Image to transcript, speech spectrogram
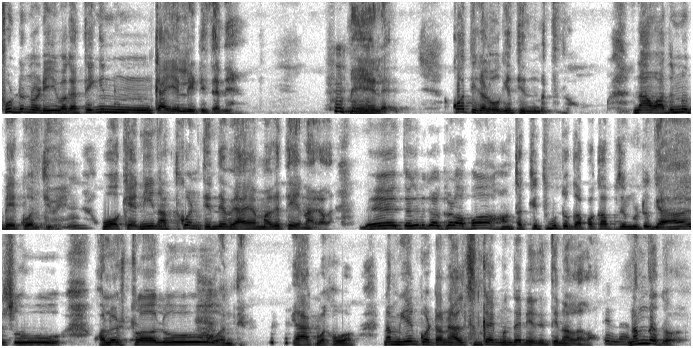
ಫುಡ್ ನೋಡಿ ಇವಾಗ ತೆಂಗಿನಕಾಯಿ ಎಲ್ಲಿಟ್ಟಿದ್ದಾನೆ? ಮೇಲೆ. ಕೋತಿಗಳು ಹೋಗಿ ತಿಂದ್ಬಿಡ್ತದೆ ನಾವು ಅದನ್ನು ಬೇಕು ಅಂತೀವಿ. ಓಕೆ ನೀನು ಹತ್ಕೊಂಡು ತಿಂದೆ ವ್ಯಾಯಾಮ ಆಗುತ್ತೆ ಏನಾಗಲ್ಲ. ಬೇ ತೆಂಗಿನಕಾಯಿ ಕಳ್ಕೊಳ್ಳಪ್ಪ ಅಂತ ಕಿತ್ಬಿಟ್ಟು ಗಪ ಕಪ್ ತಿಂದ್ಬಿಟ್ಟು ಗ್ಯಾಸು ಕೊಲೆಸ್ಟ್ರಾಲು ಅಂತೀವಿ. ಯಾಕೆ ಬೇಕು? ನಮ್ಗೇನು ಕೊಟ್ಟವನು ಹಲಸಿನಕಾಯಿ ಮುಂದೆನೇ ಇದೆ ತಿನ್ನಲ್ಲ ನಾವು. ನಮ್ದದು.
